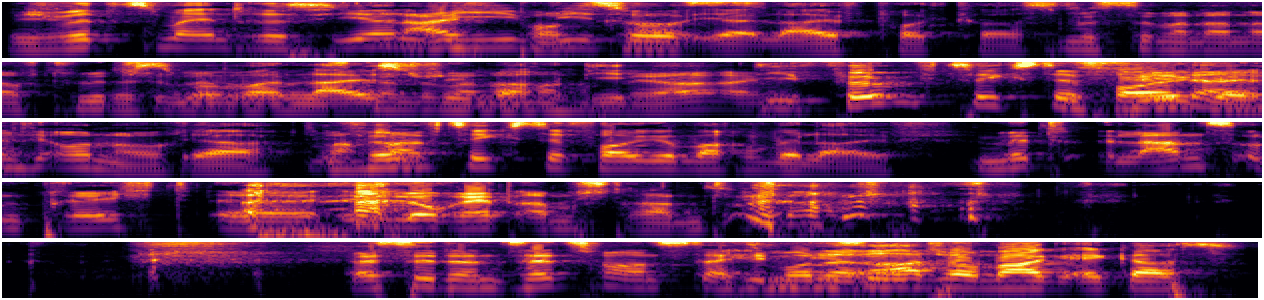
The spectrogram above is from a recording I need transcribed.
Mich würde es mal interessieren, wie, wie so. Live-Podcast. Ja, Live-Podcast. müsste man dann auf Twitch Müssen wir mal einen Livestream man machen. Die, Ja, die eigentlich- 50. das fehlt Folge. eigentlich auch noch. Ja, die Machen wir 50. Folge machen wir live. mit Lanz und Brecht äh, in Lorette am Strand. weißt du, dann setzen wir uns dahin wie, so, Moderator Marc Eckers.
